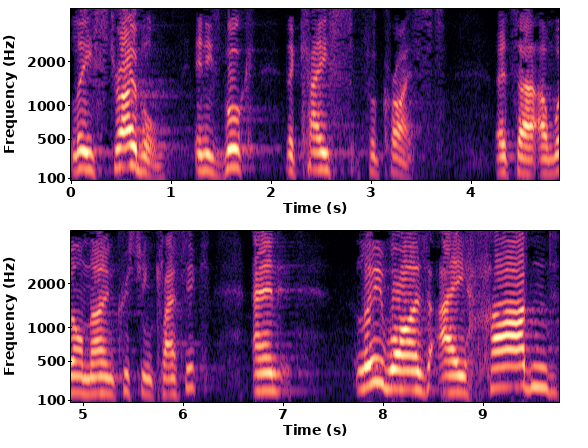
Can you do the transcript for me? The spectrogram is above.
Lee Strobel, in his book, The Case for Christ, it's a, a well-known Christian classic. And Lee was a hardened,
